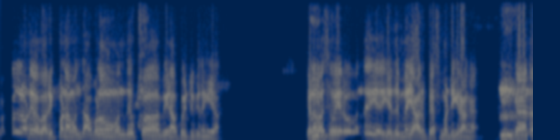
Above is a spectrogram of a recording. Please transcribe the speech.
மக்களுடைய வரிப்பணம் வந்து அவ்வளவும் வந்து வீணா போயிட்டு இருக்குதுங்கய்யா விலைவாசி உயர்வு வந்து எதுவுமே யாரும் பேச மாட்டேங்கிறாங்க. அந்த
